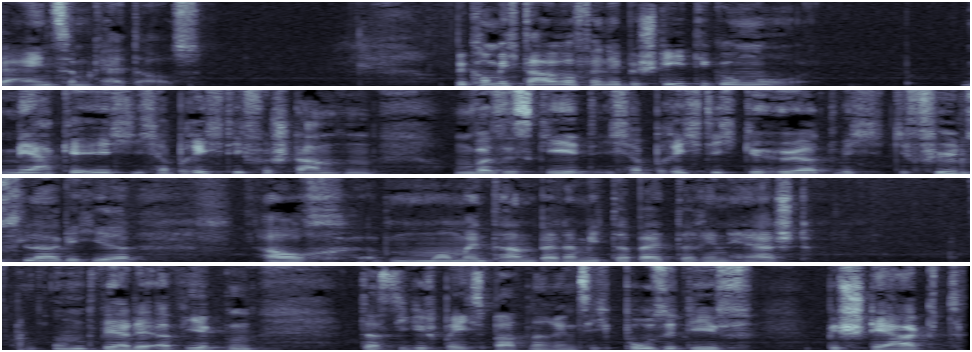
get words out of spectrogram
der Einsamkeit aus. Bekomme ich darauf eine Bestätigung, merke ich, ich habe richtig verstanden, um was es geht. Ich habe richtig gehört, welche Gefühlslage hier auch momentan bei der Mitarbeiterin herrscht und werde erwirken, dass die Gesprächspartnerin sich positiv bestärkt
